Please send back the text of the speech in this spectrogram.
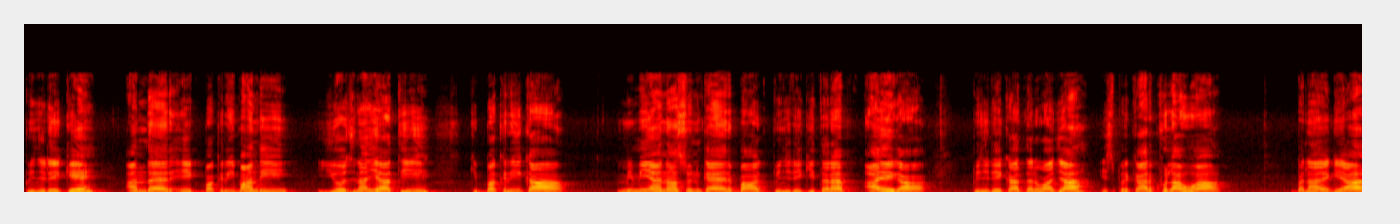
पिंजरे के अंदर एक बकरी बांधी। योजना यह थी कि बकरी का मिमियाना सुनकर बाघ पिंजरे की तरफ़ आएगा। पिंजरे का दरवाज़ा इस प्रकार खुला हुआ। बनाया गया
